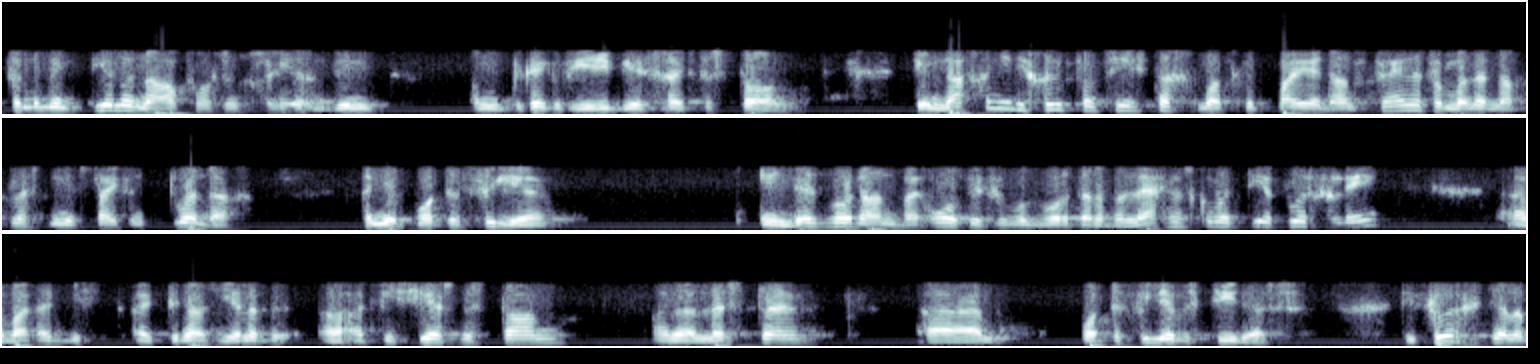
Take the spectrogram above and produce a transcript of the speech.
fundamentele navorsing geleer doen om te kyk of hierdie besigheid verstaan. En dan gaan jy die groep van 60 maatskappye dan verder verminder na plus minus 25 in jou portefeulje. En dit word dan by ons byvoorbeeld word aan 'n beleggingskomitee voorgelê uh, wat uit uit finansiële uh, adviseurs bestaan, analiste, ehm uh, portefeuljebestuurders. Die voorgestelde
